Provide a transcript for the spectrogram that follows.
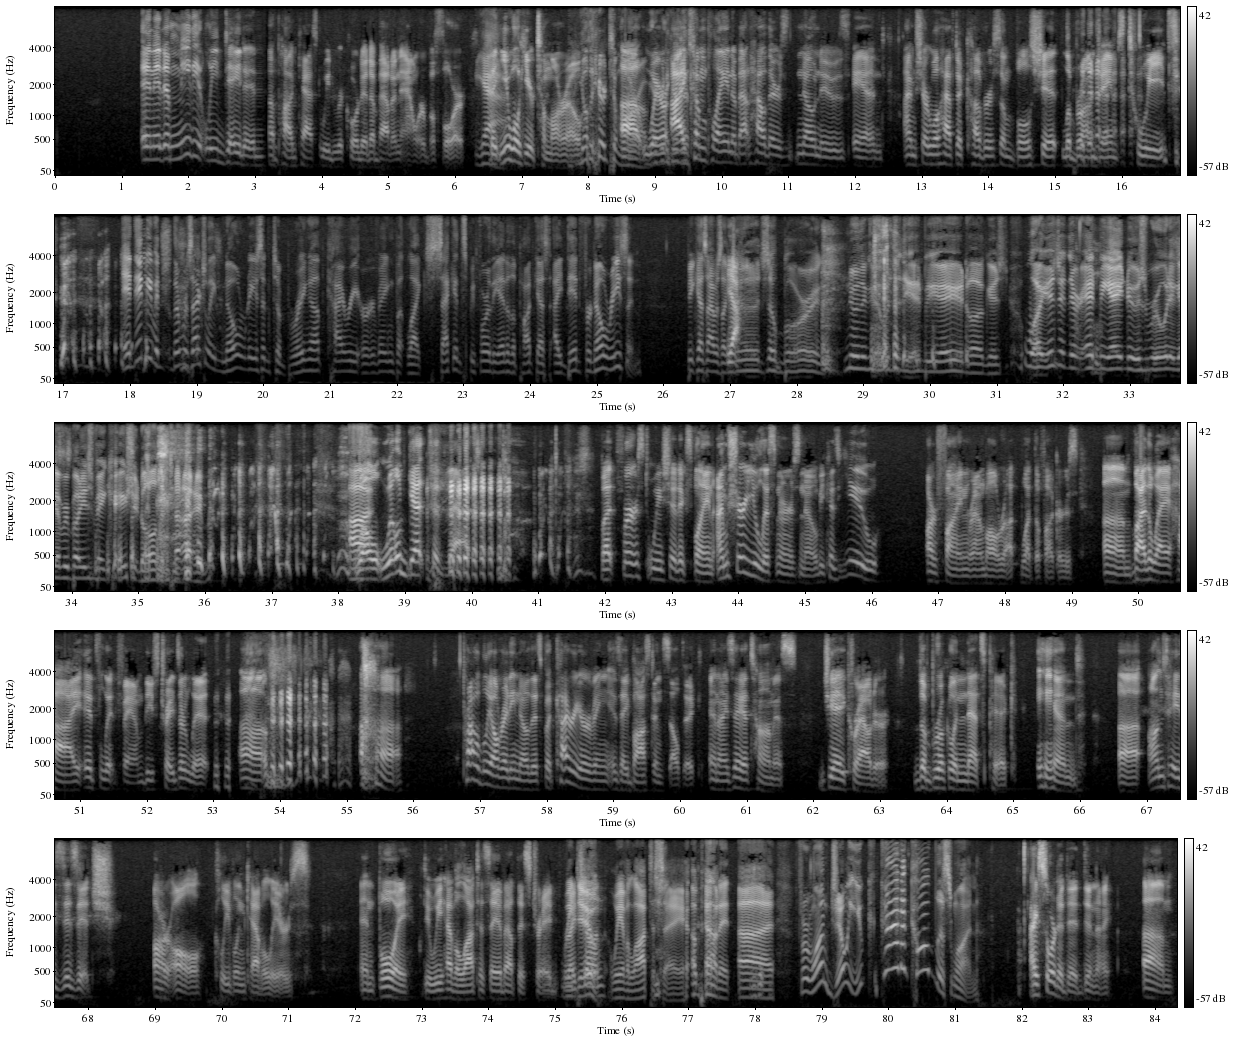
And it immediately dated a podcast we'd recorded about an hour before. Yeah. That you will hear tomorrow. You'll hear tomorrow. Uh, where hear I complain about how there's no news, and I'm sure we'll have to cover some bullshit LeBron James tweet. It didn't even. There was actually no reason to bring up Kyrie Irving, but like seconds before the end of the podcast, I did for no reason. Because I was like, Yeah. "Ugh, it's so boring. Nothing happens in the NBA in August. Why isn't there NBA news ruining everybody's vacation all the time? Uh, well, we'll get to that. but first, we should explain. I'm sure you listeners know because you are fine, roundball rut, what the fuckers. Um, by the way, hi, it's lit fam. These trades are lit. Um, uh, probably already know this, but Kyrie Irving is a Boston Celtic, and Isaiah Thomas, Jay Crowder, the Brooklyn Nets pick, and uh, Ante Zizic are all Cleveland Cavaliers. And boy, do we have a lot to say about this trade? We right, do. Sean? We have a lot to say about it. Uh, for one, Joey, you kind of called this one. I sort of did, didn't I? Um,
